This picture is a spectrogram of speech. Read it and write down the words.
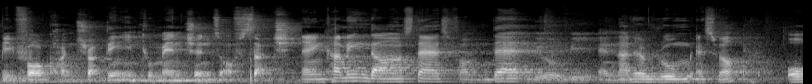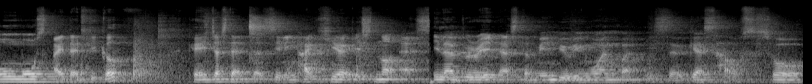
before constructing into mansions of such. And coming downstairs from that will be another room as well, almost identical. Okay, just that the ceiling height here is not as elaborate as the main building one, but it's a guest house. So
